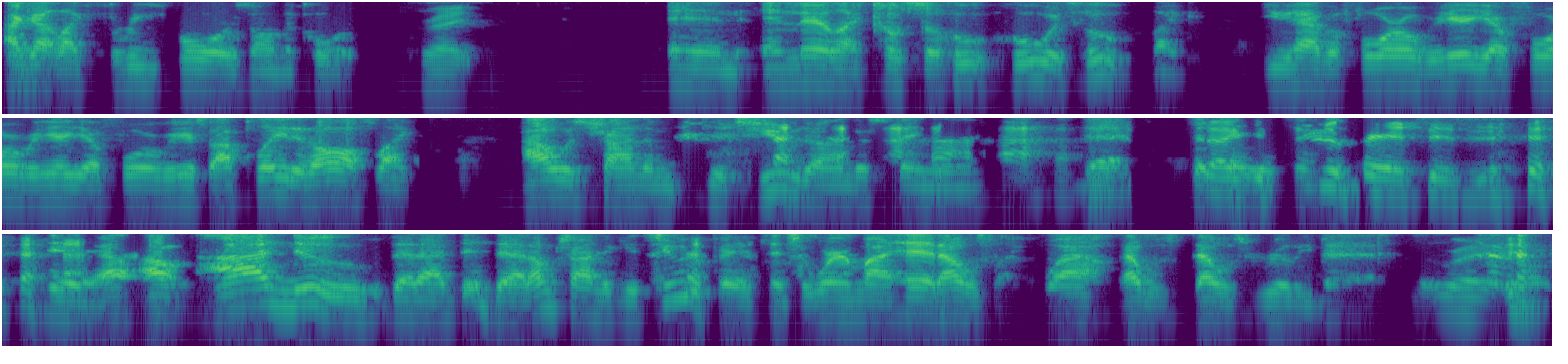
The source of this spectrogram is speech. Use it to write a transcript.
I got like three fours on the court. Right. And and they're like, Coach, so who who is who? Like you have a four over here, you have four over here, you have four over here. So I played it off like I was trying to get you to understand that to pay attention. To pay attention. yeah, I, I, I, knew that I did that. I'm trying to get you to pay attention. Where in my head, I was like, wow, that was that was really bad. Right.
